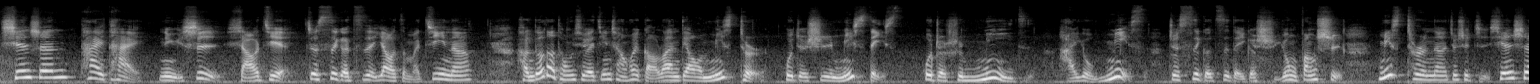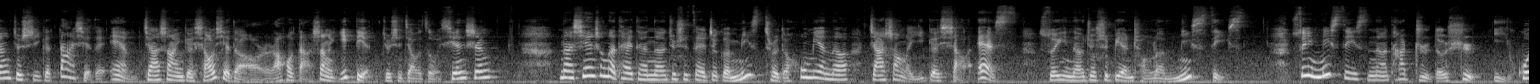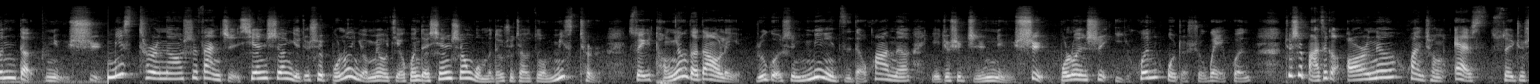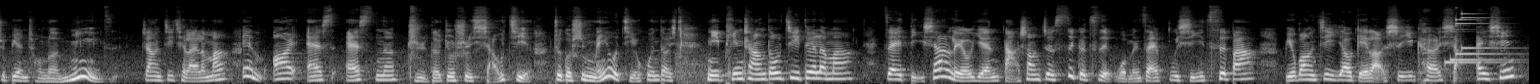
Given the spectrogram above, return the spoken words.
先生、太太、女士、小姐这四个字要怎么记呢？很多的同学经常会搞乱掉 Mister 或者是 Mrs 或者是 “MIS”，还有 Miss 这四个字的一个使用方式。Mister 呢就是指先生，就是一个大写的 M 加上一个小写的 r，然后打上一点，就是叫做先生。那先生的太太呢，就是在这个 Mister 的后面呢加上了一个小 s，所以呢就是变成了 Mrs。所以 Mrs 呢，它指的是已婚的女士；Mr 呢是泛指先生，也就是不论有没有结婚的先生，我们都是叫做 Mr。所以同样的道理，如果是 Ms 的话呢，也就是指女士，不论是已婚或者是未婚，就是把这个 r 呢换成 s，所以就是变成了 Ms。这样记起来了吗？M I S S 呢，指的就是小姐，这个是没有结婚的。你平常都记对了吗？在底下留言打上这四个字，我们再复习一次吧。别忘记要给老师一颗小爱心。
